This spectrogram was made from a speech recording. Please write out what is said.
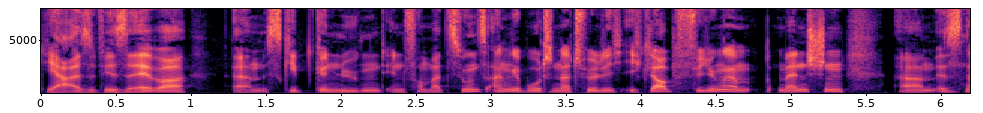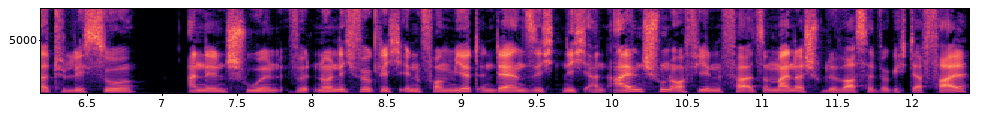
Ja, also wir selber, ähm, es gibt genügend Informationsangebote natürlich. Ich glaube, für junge Menschen ähm, ist es natürlich so, an den Schulen wird noch nicht wirklich informiert, in der Hinsicht nicht an allen Schulen auf jeden Fall. Also in meiner Schule war es ja wirklich der Fall.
